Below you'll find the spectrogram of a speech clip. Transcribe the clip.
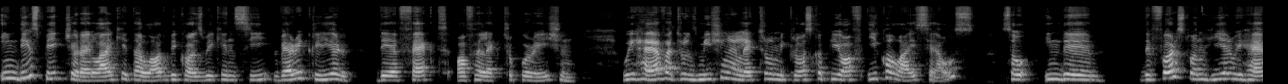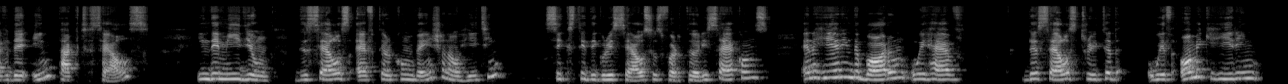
in this picture, I like it a lot because we can see very clear the effect of electroporation. We have a transmission electron microscopy of E. coli cells. So in the, the first one here, we have the intact cells. In the medium, the cells after conventional heating, 60 degrees Celsius for 30 seconds. And here in the bottom, we have the cells treated with ohmic heating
